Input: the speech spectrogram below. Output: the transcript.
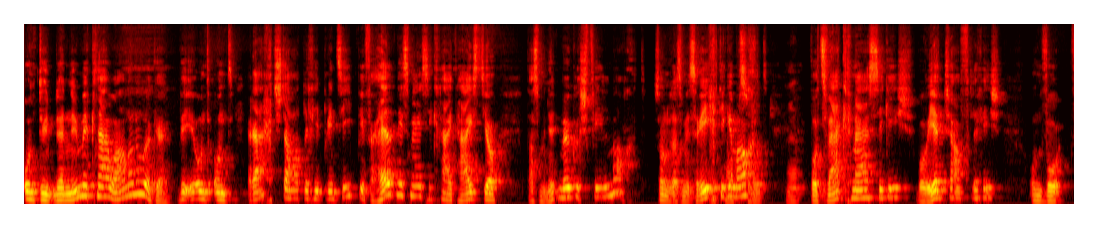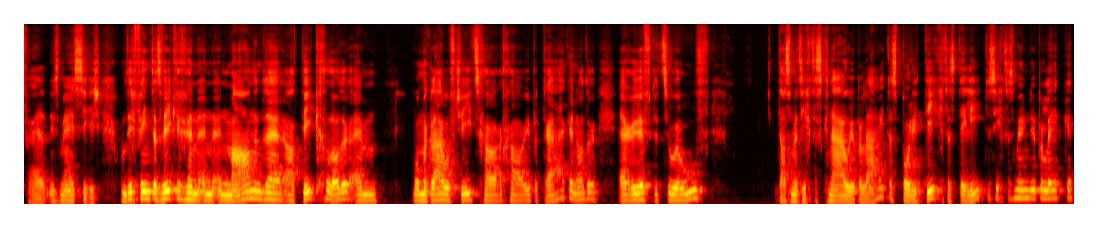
und dann nicht mehr genau anschauen. Und, und rechtsstaatliche Prinzipien, Verhältnismäßigkeit heißt ja, dass man nicht möglichst viel macht, sondern dass man das Richtige Absolut, macht, ja. wo zweckmäßig ist, wo wirtschaftlich ist und wo verhältnismäßig ist. Und ich finde das wirklich ein, ein, ein mahnender Artikel, oder, ähm, wo man glaube auf die Schweiz kann, kann übertragen, oder? Er ruft dazu auf, dass man sich das genau überlegt, dass Politik, dass die Elite sich das müssen überlegen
